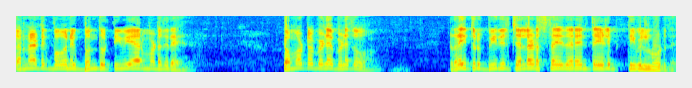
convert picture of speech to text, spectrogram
ಕರ್ನಾಟಕ ಭವನಿಗೆ ಬಂದು ಟಿ ವಿ ಆರ್ ಮಾಡಿದ್ರೆ, ಟೊಮೊಟೊ ಬೆಳೆ ಬೆಳೆದು, ರೈತರು ಬೀದಿಲಿ ಚೆಲ್ಲಾಡಿಸ್ತಾ ಇದ್ದಾರೆ ಅಂತ ಹೇಳಿ ಟಿ ವಿಲಿ ನೋಡಿದೆ.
